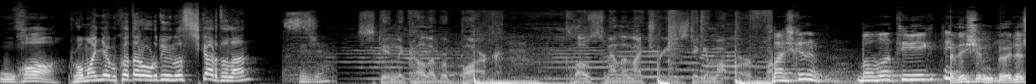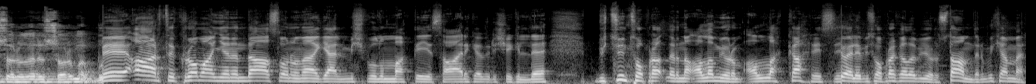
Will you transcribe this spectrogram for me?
Oha! Romanya bu kadar orduyu nasıl çıkardı lan? Sizce? Başkanım, Baba TV'ye gitmeyin. Kardeşim böyle soruları sorma. Bu Ve artık Romanya'nın daha sonuna gelmiş bulunmaktayız harika bir şekilde. Bütün topraklarını alamıyorum Allah kahretsin. Böyle bir toprak alabiliyoruz. Tamamdır mükemmel.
